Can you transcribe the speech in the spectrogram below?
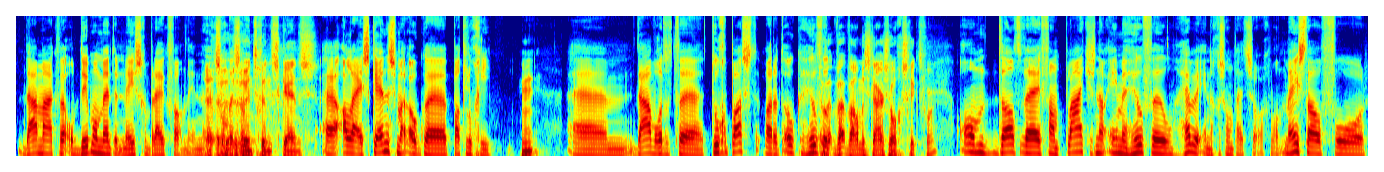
daar maken we op dit moment het meest gebruik van in gezondheidszorg. röntgenscans. Eh, allerlei scans, maar ook pathologie. Hm. Ehm, daar wordt het eh, toegepast, waar het ook heel veel... Wa- wa- waarom is daar zo geschikt voor? Omdat wij van plaatjes nou eenmaal heel veel hebben in de gezondheidszorg. Want meestal voor...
